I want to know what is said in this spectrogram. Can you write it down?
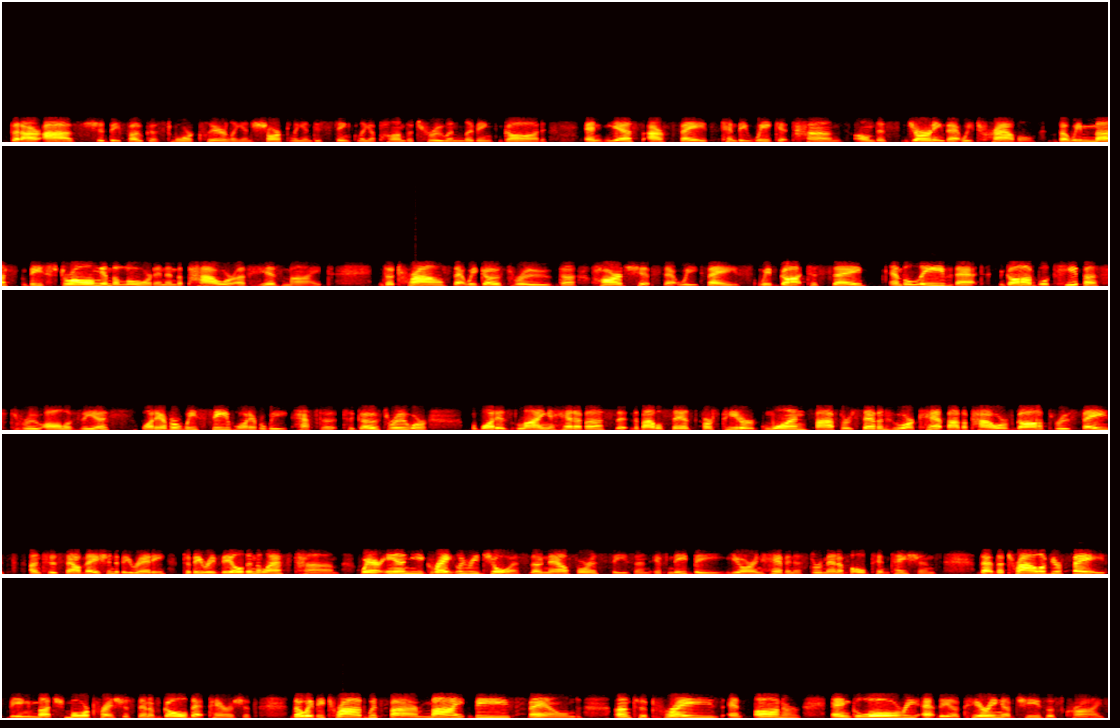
but our eyes should be focused more clearly and sharply and distinctly upon the true and living God. And yes, our faith can be weak at times on this journey that we travel, but we must be strong in the Lord and in the power of His might the trials that we go through, the hardships that we face, we've got to say and believe that God will keep us through all of this, whatever we see, whatever we have to, to go through, or what is lying ahead of us. That the Bible says, First Peter one five through seven, who are kept by the power of God through faith unto salvation to be ready to be revealed in the last time, wherein ye greatly rejoice, though now for a season, if need be, ye are in heaviness through manifold temptations, that the trial of your faith, being much more precious than of gold that perisheth, though it be tried with fire, might be found unto praise and honor and glory at the appearing of Jesus Christ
